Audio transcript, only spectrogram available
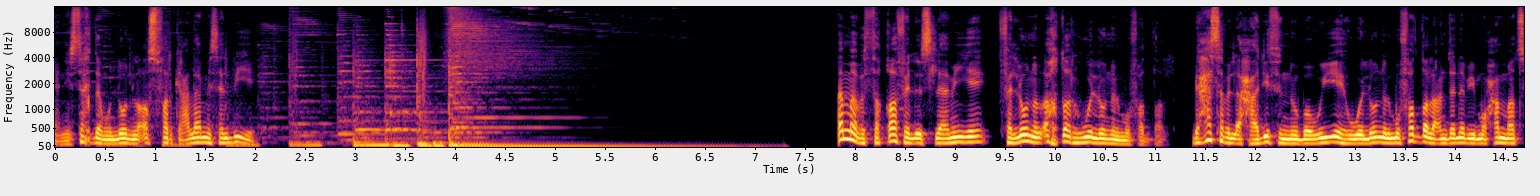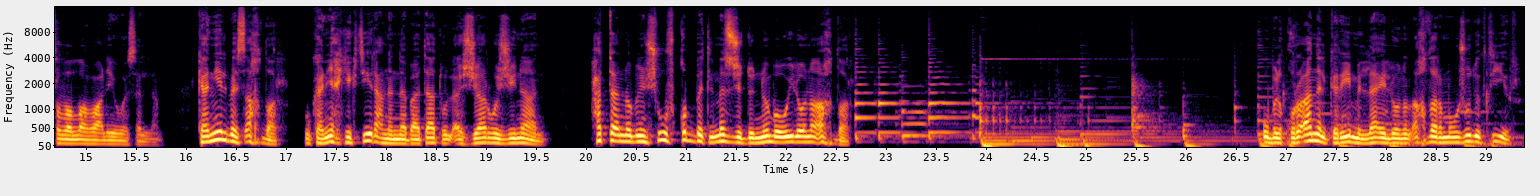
يعني استخدموا اللون الأصفر كعلامة سلبية. أما بالثقافة الإسلامية فاللون الأخضر هو اللون المفضل. بحسب الأحاديث النبوية هو اللون المفضل عند النبي محمد صلى الله عليه وسلم. كان يلبس أخضر وكان يحكي كتير عن النباتات والأشجار والجنان حتى أنه بنشوف قبة المسجد النبوي لونها أخضر. وبالقرآن الكريم بنلاقي اللون الأخضر موجود كتير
